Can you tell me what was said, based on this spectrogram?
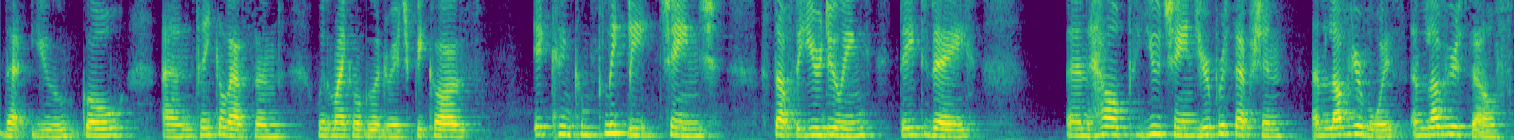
that you go and take a lesson with Michael Goodrich because it can completely change stuff that you're doing day to day and help you change your perception and love your voice and love yourself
